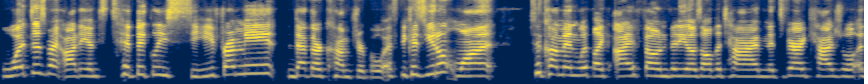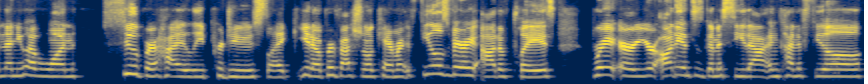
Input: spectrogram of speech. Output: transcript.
what does my audience typically see from me that they're comfortable with? Because you don't want to come in with like iPhone videos all the time and it's very casual. And then you have one super highly produced, like, you know, professional camera. It feels very out of place. Or your audience is going to see that and kind of feel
